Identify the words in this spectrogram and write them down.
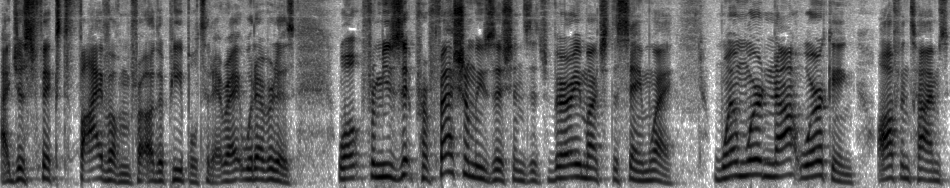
I just fixed five of them for other people today, right? Whatever it is. Well, for music, professional musicians, it's very much the same way. When we're not working, oftentimes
